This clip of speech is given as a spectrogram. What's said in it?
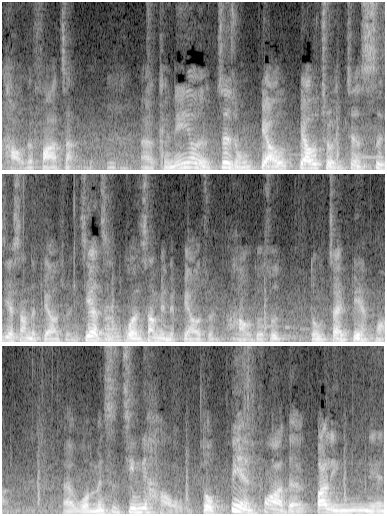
好的发展的。嗯，呃，肯定要有这种标标准，这种世界上的标准、价值观上面的标准，好多都都在变化。呃，我们是经历好多变化的，八零年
